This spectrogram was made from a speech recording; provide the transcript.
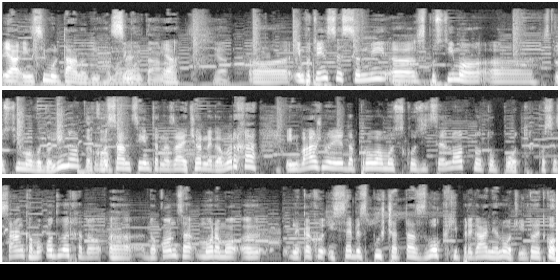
ja, in simultano dihamo. Simultano, Ja. ja. Uh, in potem se sami uh, spustimo, uh, spustimo v dolino, Tako. v sam center nazaj Črnega vrha. In važno je, da provamo skozi celotno to pot. Ko se sankamo od vrha do, uh, do konca, moramo uh, nekako iz sebe spuščati ta zvok, ki preganja noč. In to je tako.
